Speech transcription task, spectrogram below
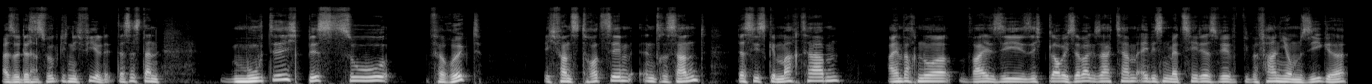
Also das ja. ist wirklich nicht viel. Das ist dann mutig bis zu verrückt. Ich fand es trotzdem interessant, dass sie es gemacht haben. Einfach nur, weil sie sich, glaube ich, selber gesagt haben, ey, wir sind Mercedes, wir, wir fahren hier um Siege.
